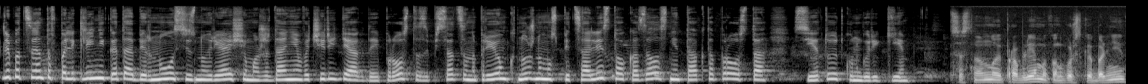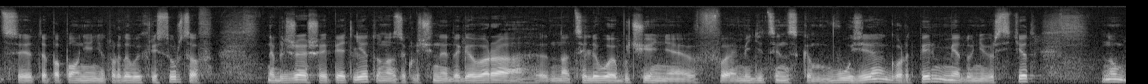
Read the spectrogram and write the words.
Для пациентов поликлиник это обернулось изнуряющим ожиданием в очередях, да и просто записаться на прием к нужному специалисту оказалось не так-то просто, сетуют кунгурики. С основной проблемой Кунгурской больницы – это пополнение трудовых ресурсов. На ближайшие пять лет у нас заключены договора на целевое обучение в медицинском вузе, город Пермь, медуниверситет. Ну,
